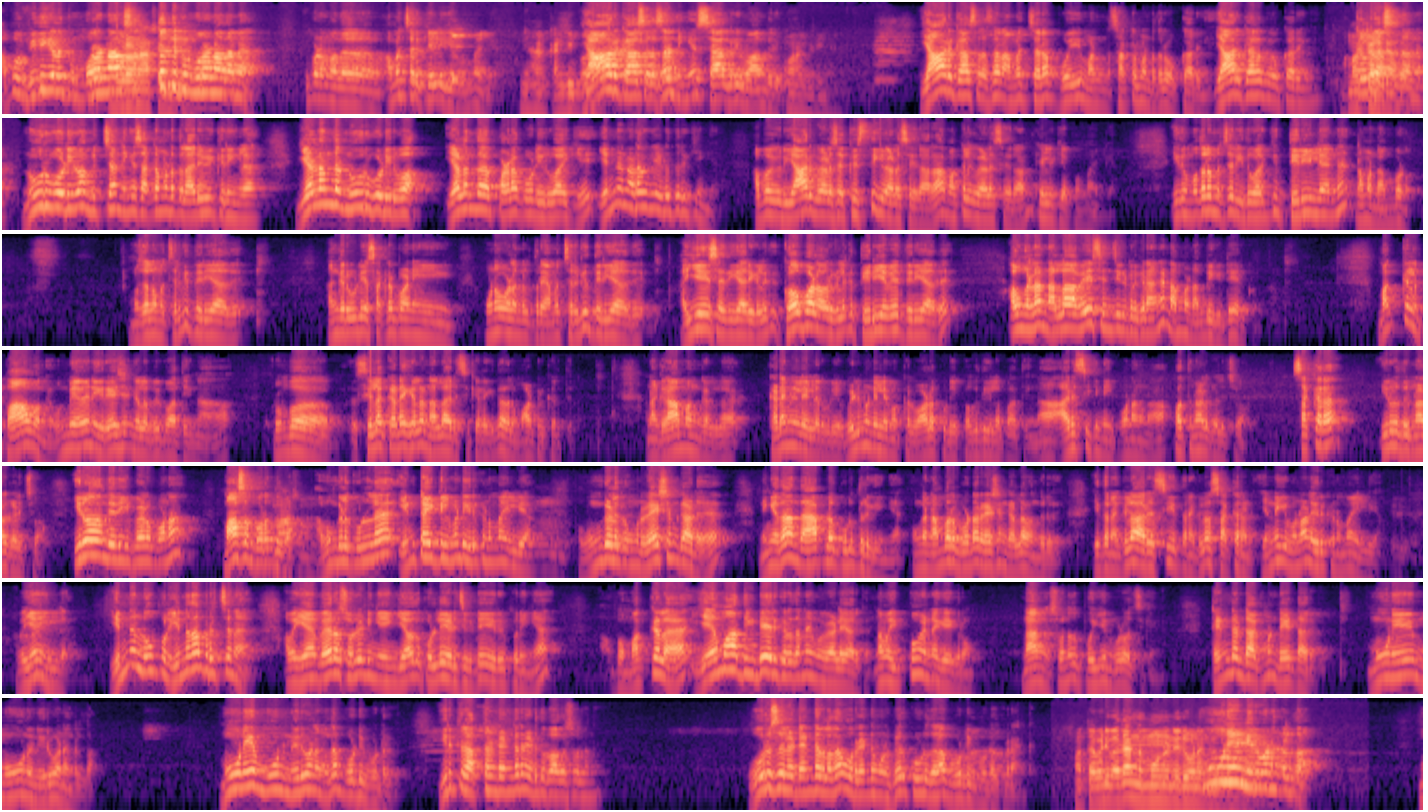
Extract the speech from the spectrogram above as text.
அப்போ விதிகளுக்கு முரணா சட்டத்துக்கு. முரணா தானே? இப்போ நம்ம அந்த அமைச்சர் கேள்வி கேட்போமா இல்லையா? கண்டிப்பா. யார் காசுல சார் நீங்க சேலரி வாங்குறீங்க? வாங்குறீங்க. யார் காசுல சார் அமைச்சரா போய் மண் சட்டமன்றத்துல உட்காருங்க? யாருக்காக போய் உட்காருங்க? மக்கள் காசு. தானே. நூறு கோடி ரூபா மிச்சம் நீங்க சட்டமன்றத்துல அறிவிக்கிறீங்களா? இழந்த நூறு கோடி ரூபா இழந்த பல கோடி ரூபாய்க்கு என்ன நடவடிக்கை எடுத்திருக்கீங்க? அப்போ இவர் யாருக்கு வேலை செய்ய கிறிஸ்திக்கு வேலை செய்கிறாரா மக்களுக்கு வேலை செய்கிறாரான்னு கேள்வி கேட்போமா இல்லையா? இது முதலமைச்சர் இது வரைக்கும் தெரியலன்னு நம்ம நம்பணும். முதலமைச்சருக்கு தெரியாது. அங்கே இருக்கக்கூடிய சக்கரபாணி உணவு வழங்கல் துறை அமைச்சருக்கு தெரியாது. ஐஏஎஸ் அதிகாரிகளுக்கு கோபால் அவர்களுக்கு தெரியவே தெரியாது. அவங்களாம் நல்லாவே செஞ்சுக்கிட்டு இருக்கிறாங்க நம்ம நம்பிக்கிட்டே இருக்கோம். மக்கள் பாவங்க. உண்மையாகவே நீங்கள் ரேஷன் கடையில் போய் பார்த்தீங்கன்னா ரொம்ப சில கடைகளில் நல்ல அரிசி கிடைக்குது அதில் மாற்று கருத்து ஆனால் கிராமங்களில் கடைநிலையில் இருக்கக்கூடிய வெளிமநிலை மக்கள் வாழக்கூடிய பகுதிகளை பார்த்தீங்கன்னா அரிசிக்கு இன்றைக்கி போனாங்கன்னா பத்து நாள் கழிச்சுவாங்க சர்க்கரை இருபது நாள் கழிச்சோம் இருபதாம் தேதிக்கு மேலே போனால் மாதம் பிறந்து மாசம். அவங்களுக்குள்ள என்டைட்டில்மெண்ட் இருக்கணுமா இல்லையா? உங்களுக்கு உங்கள் ரேஷன் கார்டு நீங்கள் தான் அந்த ஆப்பில் கொடுத்துருக்கீங்க. உங்கள் நம்பரை போட்டால் ரேஷன் கார்டில் வந்துடுது இத்தனை கிலோ அரிசி இத்தனை கிலோ சக்கரை என்னைக்கு போனாலும் இருக்கணுமா இல்லையா? அப்போ ஏன் இல்லை? என்ன லூப்பில் என்ன தான் பிரச்சனை. அவன் ஏன் வேற சொல்லி நீங்கள் எங்கேயாவது கொள்ளையடிச்சுக்கிட்டே இருப்பீங்க. அப்போ மக்களை ஏமாற்றிக்கிட்டே இருக்கிறது தானே இவங்க வேலையாக இருக்குது நம்ம இப்போவும் என்ன கேட்குறோம் நாங்கள் சொன்னது பொய்ன்னு கூட வச்சுக்கோங்க. டெண்டர் டாக்குமெண்ட் டேட்டா இருக்குது மூணே மூணு நிறுவனங்கள் தான். மூணே மூணு நிறுவனங்கள் தான் போட்டி போட்டிருக்கு. இருக்கிற அத்தனை டெண்டரும் எடுத்து பார்க்க சொல்லுங்கள் ஒரு சில டெண்டரில் தான் ஒரு ரெண்டு மூணு பேர் கூடுதலாக போட்டி போட்டுருக்குறாங்க. மற்றபடி பார்த்தா அந்த மூணு நிறுவனங்கள் மூணே நிறுவனங்கள் தான்.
